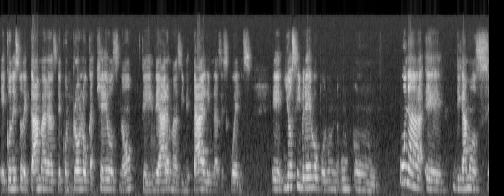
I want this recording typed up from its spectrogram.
eh, con esto de cámaras de control o cacheos, ¿no? De, armas y metal en las escuelas. Eh, yo sí brego por un, una, eh, digamos,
